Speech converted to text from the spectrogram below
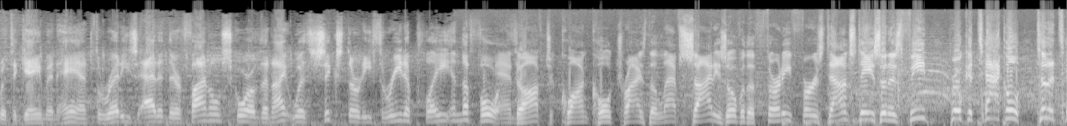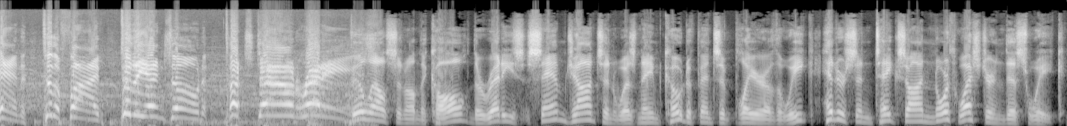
With the game in hand, the Reddies added their final score of the night with 6.33 to play in the fourth. And off, Jaquan Cole tries the left side. He's over the 30, first down, stays on his feet, broke a tackle to the 10, to the 5, to the end zone. Touchdown, Reddie! Bill Elson on the call. The Reddies' Sam Johnson was named co-defensive player of the week. Henderson takes on Northwestern this week.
